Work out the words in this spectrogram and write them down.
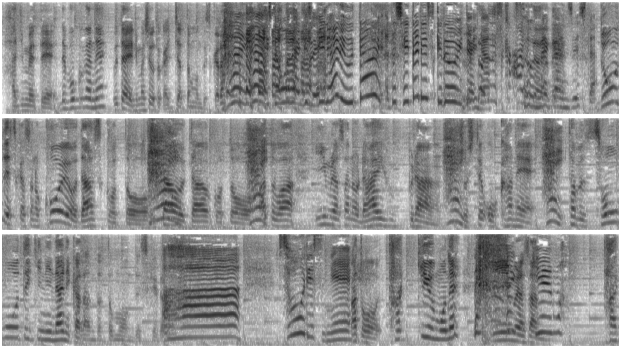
始めてで僕がね歌やりましょうとか言っちゃったもんですから。はいはいそうなんです。えなんで歌私下手ですけどみたいな。そんな感じでした。どうですか？その声を出すこと、はい。歌を歌うこと、はい。あとは飯村さんのライフプラン、はい。そしてお金。はい。多分総合的に何かなんだと思うんですけど。ああそうですね。あと卓球もね 飯村さん。卓球も卓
